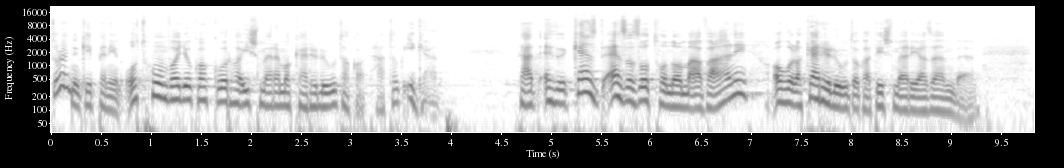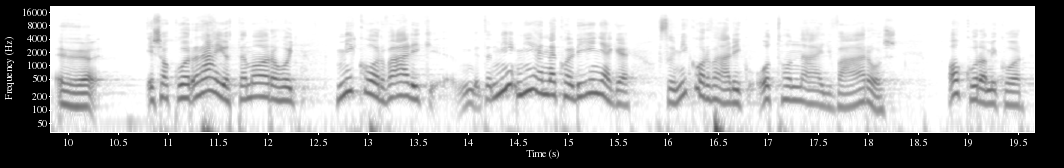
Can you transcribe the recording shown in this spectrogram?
tulajdonképpen én otthon vagyok akkor, ha ismerem a kerülőutakat. Hát igen. Tehát ez, kezd ez az otthonommá válni, ahol a kerülőutakat ismeri az ember. Ö, és akkor rájöttem arra, hogy mikor válik, mi, mi ennek a lényege? Az, hogy mikor válik otthonná egy város? Akkor, amikor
